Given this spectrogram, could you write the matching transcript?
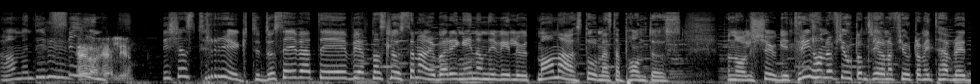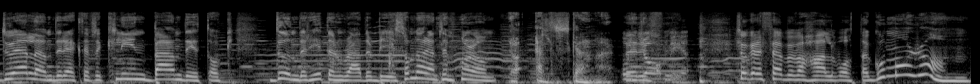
Ja, men det är Hela fint. helgen. Det känns tryggt. Då säger vi att det är, vi öppnar slussarna. Det är bara ringa in om ni vill utmana stormästare Pontus på 020 314 314. Vi tävlar i duellen direkt efter Clean Bandit och dunderhitten Rather Be som du har äntligen morgon. Jag älskar den här. Och jag med. Klockan är fem över halv åtta. God morgon!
